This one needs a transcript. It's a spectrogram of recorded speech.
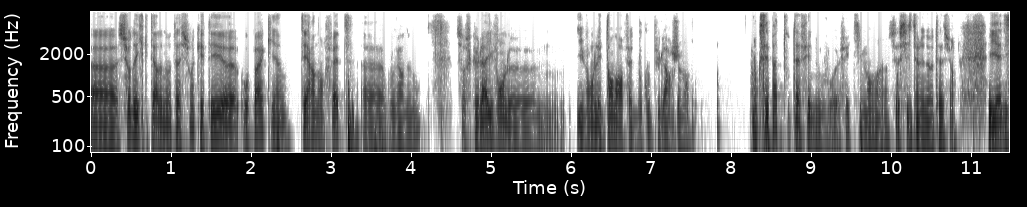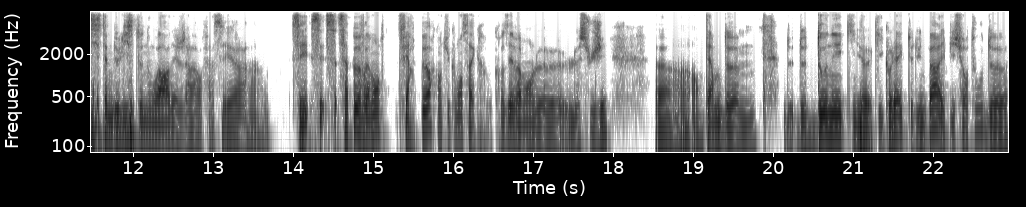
euh, sur des critères de notation qui étaient euh, opaques et internes en fait euh, au gouvernement. Sauf que là, ils vont le, ils vont l'étendre en fait beaucoup plus largement. Donc c'est pas tout à fait nouveau effectivement hein, ce système de notation. Et il y a des systèmes de liste noire déjà. Enfin c'est euh, c'est, ça peut vraiment faire peur quand tu commences à creuser vraiment le, le sujet euh, en termes de, de, de données qui, euh, qui collectent d'une part, et puis surtout de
